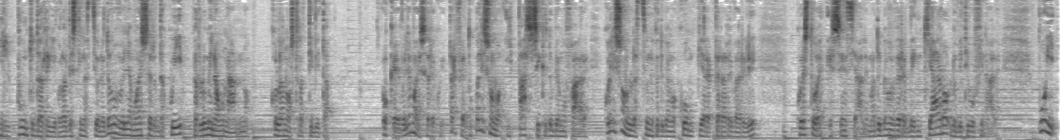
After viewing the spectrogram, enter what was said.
il punto d'arrivo, la destinazione, dove vogliamo essere da qui perlomeno a un anno con la nostra attività. Ok, vogliamo essere qui, perfetto, quali sono i passi che dobbiamo fare? Quali sono le azioni che dobbiamo compiere per arrivare lì? Questo è essenziale, ma dobbiamo avere ben chiaro l'obiettivo finale. Poi,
